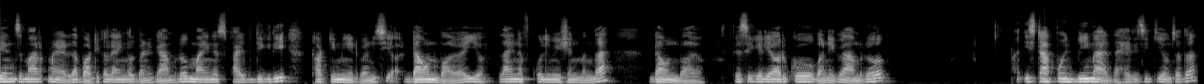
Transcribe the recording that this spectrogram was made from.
बेन्च मार्कमा हेर्दा भर्टिकल एङ्गल भनेको हाम्रो minus five degree thirty minute भनेपछि डाउन भयो है यो। लाइन अफ कोलिमेसनभन्दा डाउन भयो। त्यसै गरी अर्को भनेको हाम्रो स्टाफ पोइन्ट बीमा हेर्दाखेरि चाहिँ के हुन्छ त?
